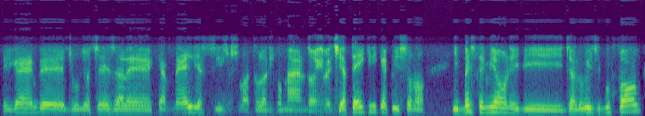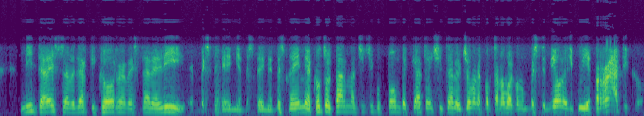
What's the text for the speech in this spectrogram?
il grande Giulio Cesare Carnelli assiso sulla tolla di comando in regia tecnica, qui sono i bestemmioni di Gianluigi Buffon, mi interessa vederti correre e stare lì, bestemmia, bestemmia, bestemmia, contro il Parma Gigi Buffon beccato a incitare il giovane Portanova con un bestemmione di cui è pratico.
